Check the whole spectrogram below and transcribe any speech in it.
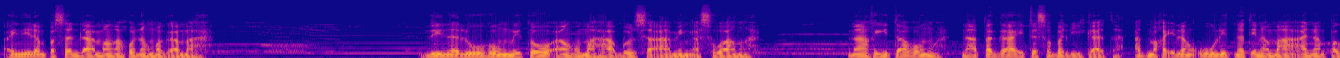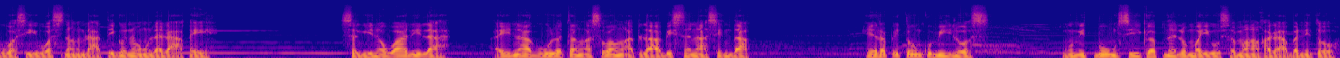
ay nilampasan lamang ako ng mag-ama. Dinaluhong nito ang humahabol sa aming aswang. Nakita kong nataga ito sa balikat at makailang ulit na tinamaan ang pagwasiwas ng latigo ng lalaki. Sa ginawa nila ay nagulat ang aswang at labis na nasindak. Hirap itong kumilos, ngunit buong sikap na lumayo sa mga kalaban nito.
